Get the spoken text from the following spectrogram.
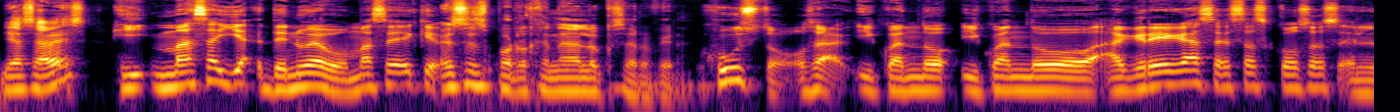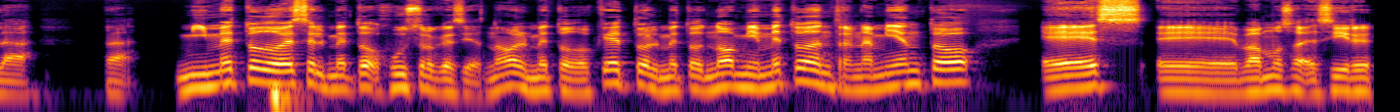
¿Ya sabes? Y más allá, de nuevo, más allá de que Eso es por lo general a lo que se refiere. Justo, o sea, y cuando, y cuando agregas esas cosas en la... sea, mi método es el método, justo lo que decías, ¿no? El método keto, el método... No, mi método de entrenamiento es, eh, vamos a decir,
